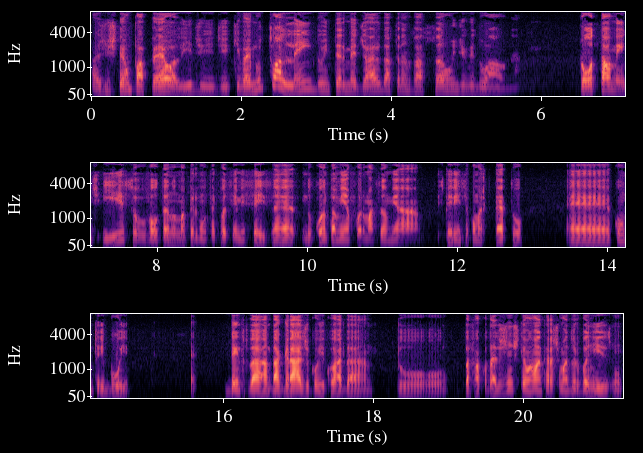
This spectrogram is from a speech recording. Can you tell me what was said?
a gente tem um papel ali de, de que vai muito além do intermediário da transação individual, né? Totalmente. E isso, voltando numa pergunta que você me fez, né, do quanto a minha formação, minha experiência como arquiteto é, contribui. Dentro da, da grade curricular da, do, da faculdade a gente tem uma matéria chamada urbanismo,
